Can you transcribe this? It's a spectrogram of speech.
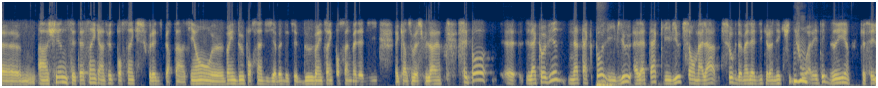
en Chine, c'était 58% qui souffraient d'hypertension, 22% du diabète de type 2, 25% de maladies cardiovasculaires. C'est pas euh, la COVID n'attaque pas les vieux, elle attaque les vieux qui sont malades, qui souffrent de maladies chroniques. Il faut mhm. arrêter de dire que c'est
